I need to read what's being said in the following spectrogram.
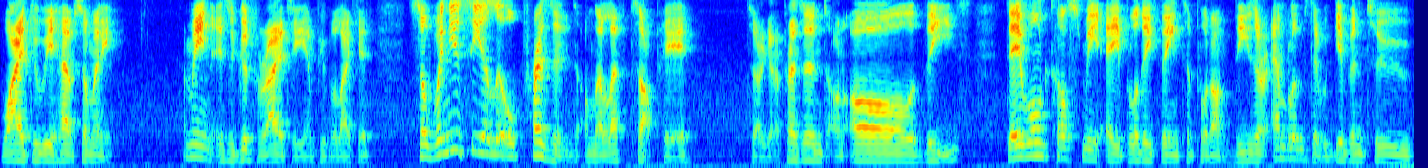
why do we have so many? I mean, it's a good variety and people like it. So when you see a little present on the left top here, so I got a present on all these, they won't cost me a bloody thing to put on. These are emblems that were given to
